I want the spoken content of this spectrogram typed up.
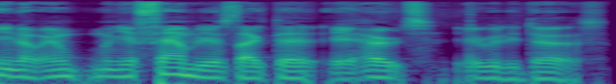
You know, and when your family is like that, it hurts. It really does.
